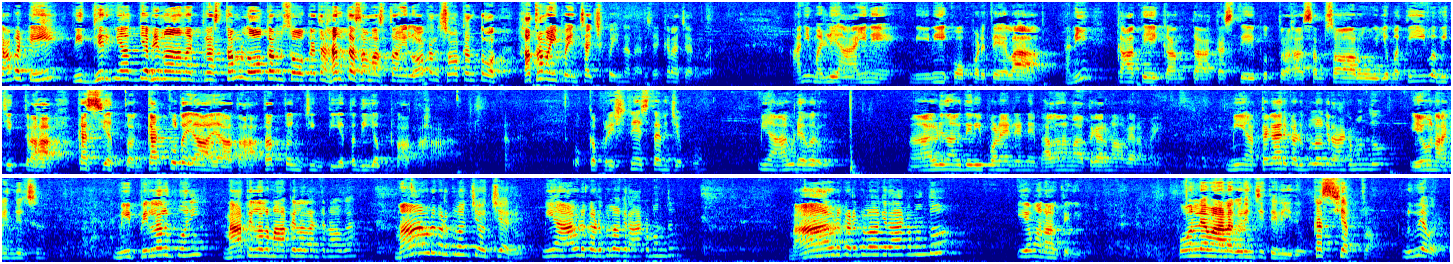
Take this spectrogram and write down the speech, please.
కాబట్టి విద్యుర్వ్యాధ్యభిమానగ్రస్తం లోకం శోకచ హంత సమస్తం. ఈ లోకం శోకంతో హతమైపోయింది చచ్చిపోయింది అన్నారు శంకరాచార్య అని మళ్ళీ ఆయనే నేనే కోప్పడితే ఎలా? అని కాతే కాంత కస్తే పుత్ర సంసారో యమతీవ విచిత్ర కస్యత్వం కక్కుతయాయాత తత్వం చింతియ తదియభ్రాత ఒక్క ప్రశ్న ఇస్తానని చెప్పు. మీ ఆవిడెవరు? మా ఆవిడ నాకు తెలియపోవడం ఏంటండి బలన మా అత్తగారు మామగారు అమ్మాయి. మీ అత్తగారి కడుపులోకి రాకముందు ఏమో నాకేం తెలుసు. మీ పిల్లలు పోని మా పిల్లలు మా పిల్లలు అంటున్నావుగా? మా ఆవిడ కడుపులోంచి వచ్చారు. మీ ఆవిడ కడుపులోకి రాకముందు? మా ఆవిడ కడుపులోకి రాకముందు ఏమో నాకు తెలియదు. ఫోన్లే వాళ్ళ గురించి తెలియదు. కశ్యత్వం. నువ్వెవరు?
